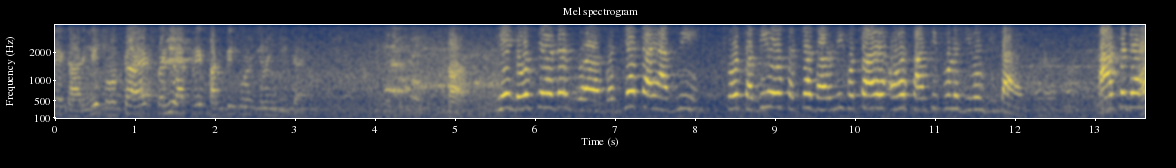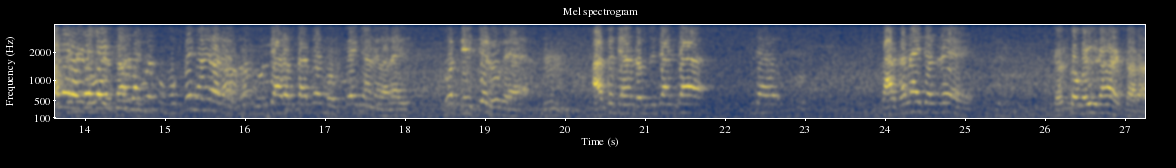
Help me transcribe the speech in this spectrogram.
में धार्मिक होता है सही अर्थ में शांतिपूर्ण जीवन जीता है। हाँ। ये दोष से अगर बच जाता है आदमी तो तभी वो सच्चा धार्मिक होता है और शांतिपूर्ण जीवन जीता है। बल- मुख में जाने वाला है दो चार अवतार में मुख में जाने वाला है। वो टेस्टेड हो गया है। हम्म। आत्म ध्यान रौद्र ध्यान का कारखाना ही चल रहे हैं। चल तो वही रहा है सारा।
